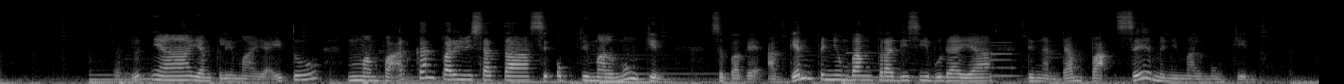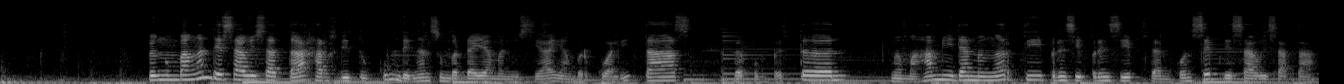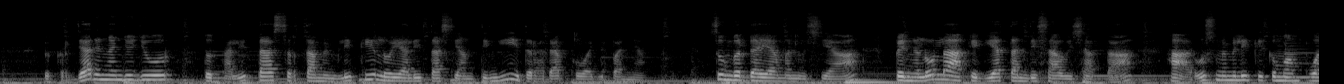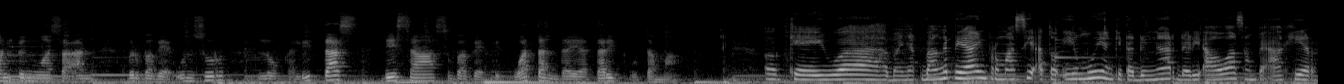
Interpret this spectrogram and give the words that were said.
Selanjutnya, yang kelima yaitu memanfaatkan pariwisata seoptimal mungkin sebagai agen penyumbang tradisi budaya dengan dampak seminimal mungkin. Pengembangan desa wisata harus didukung dengan sumber daya manusia yang berkualitas, berkompeten, memahami dan mengerti prinsip-prinsip dan konsep desa wisata, bekerja dengan jujur, totalitas, serta memiliki loyalitas yang tinggi terhadap kewajibannya. Sumber daya manusia, pengelola kegiatan desa wisata harus memiliki kemampuan penguasaan berbagai unsur lokalitas, desa sebagai kekuatan daya tarik utama. Oke, wah banyak banget ya informasi atau ilmu yang kita dengar dari awal sampai akhir.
